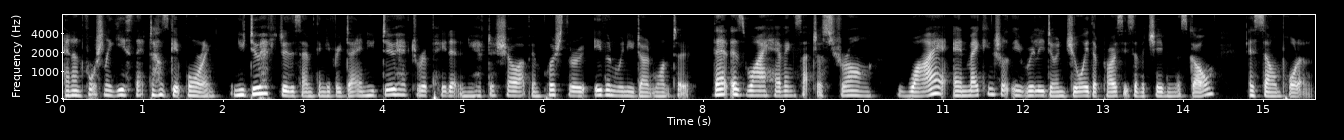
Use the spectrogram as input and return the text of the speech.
And unfortunately, yes, that does get boring. And you do have to do the same thing every day and you do have to repeat it and you have to show up and push through even when you don't want to. That is why having such a strong why and making sure that you really do enjoy the process of achieving this goal is so important.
